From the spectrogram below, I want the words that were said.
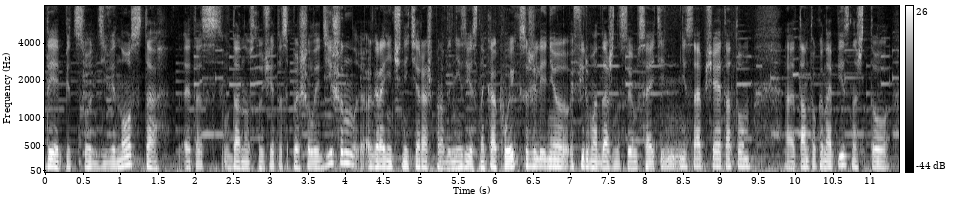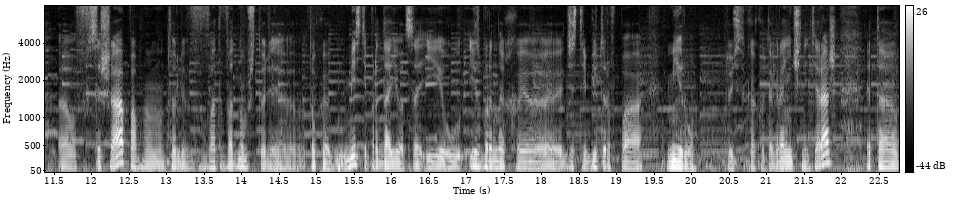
D590. Это в данном случае это Special Edition. Ограниченный тираж, правда, неизвестно какой. К сожалению, фирма даже на своем сайте не сообщает о том. Э, там только написано, что э, в США, по-моему, то ли в, в одном, что ли, только месте продается. И у избранных дистрибьюторов по миру то есть какой-то ограниченный тираж. Это,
